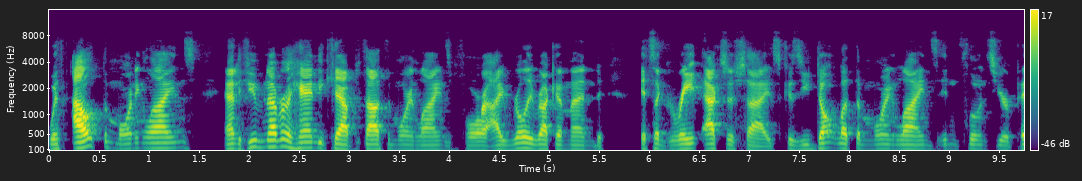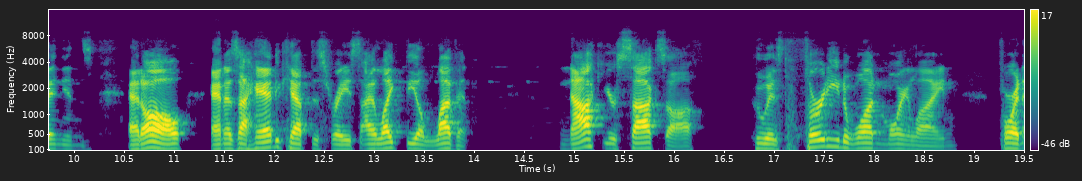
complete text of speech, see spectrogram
without the morning lines. And if you've never handicapped without the morning lines before, I really recommend it's a great exercise because you don't let the morning lines influence your opinions at all. And as I handicap this race, I like the 11. Knock your socks off, who is 30 to 1 morning line for an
